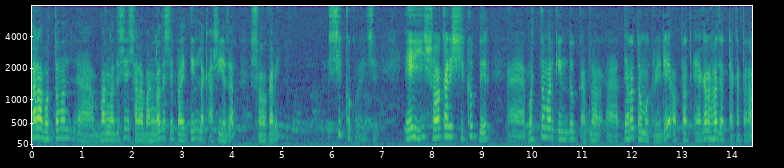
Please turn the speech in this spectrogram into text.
তারা বর্তমান বাংলাদেশে, সারা বাংলাদেশে প্রায় তিন লাখ আশি হাজার সহকারী শিক্ষক রয়েছে। এই সহকারী শিক্ষকদের বর্তমান কিন্তু আপনার তেরোতম গ্রেডে, অর্থাৎ এগারো হাজার টাকা তারা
